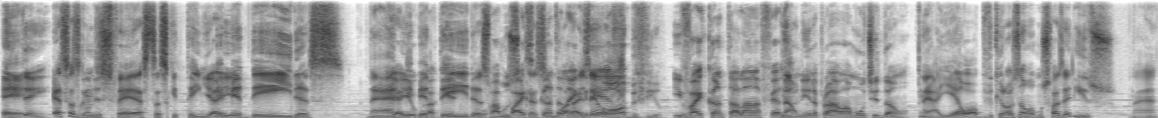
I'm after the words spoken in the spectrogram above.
que é, tem. Essas grandes festas que tem e bebedeiras. Aí, né? Aí Bebedeiras, o, o músicas imorais, é óbvio. E vai cantar lá na festa não. junina para uma multidão. É, aí é óbvio que nós não vamos fazer isso, né?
